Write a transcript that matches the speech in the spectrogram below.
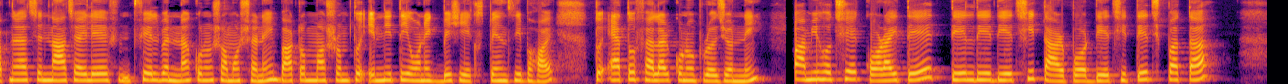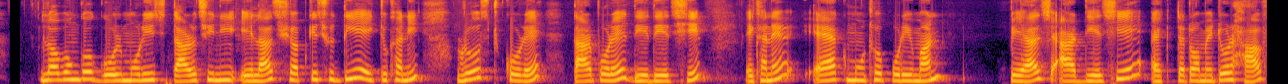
আপনারা না চাইলে ফেলবেন না, কোনো সমস্যা নেই। বাটম মাশরুম তো এমনিতেই অনেক বেশি এক্সপেন্সিভ হয়, তো এত ফেলার কোনো প্রয়োজন নেই। আমি হচ্ছে কড়াইতে তেল দিয়ে দিয়েছি, তারপর দিয়েছি তেজপাতা, লবঙ্গ, গোলমরিচ, দারুচিনি, এলাচ সব কিছু দিয়ে একটুখানি রোস্ট করে তারপরে দিয়ে দিয়েছি এখানে এক মুঠো পরিমাণ পেঁয়াজ, আর দিয়েছি একটা টমেটোর হাফ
